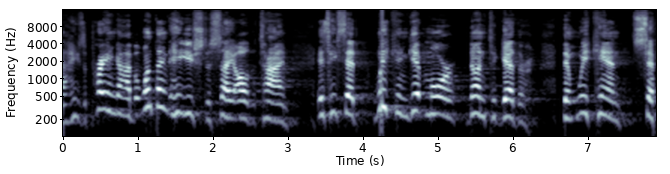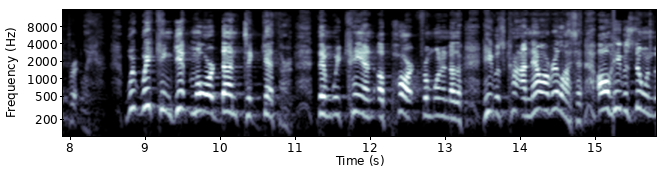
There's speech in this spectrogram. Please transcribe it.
uh, he's a praying guy. But one thing that he used to say all the time is he said, We can get more done together than we can separately. We, we can get more done together than we can apart from one another. He was kind, now I realize that all he was doing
